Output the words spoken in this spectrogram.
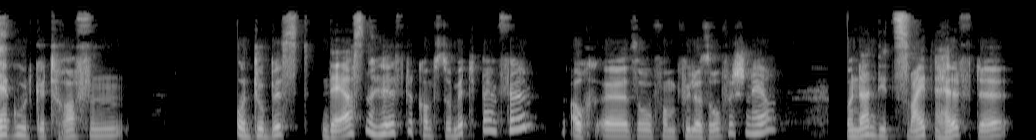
Sehr gut getroffen. Und du bist in der ersten Hälfte kommst du mit beim Film, auch äh, so vom philosophischen her. Und dann die zweite Hälfte,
